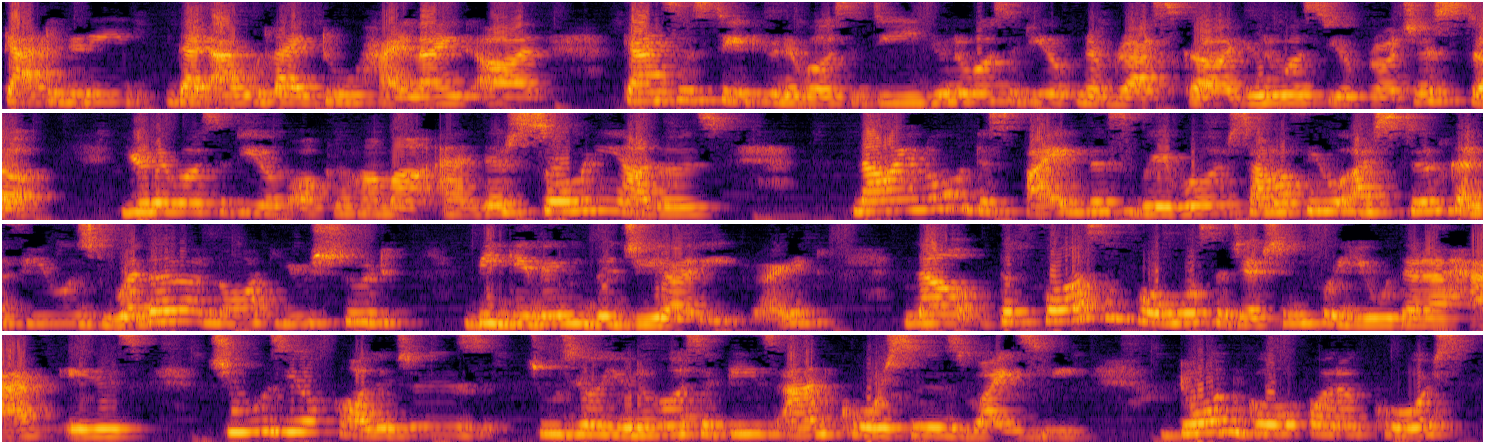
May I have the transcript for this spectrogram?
category that I would like to highlight are Kansas State University, University of Nebraska, University of Rochester, University of Oklahoma, and there's so many others. Now I know despite this waiver, some of you are still confused whether or not you should be giving the GRE, right? Now, the first and foremost suggestion for you that I have is choose your colleges, choose your universities and courses wisely. Don't go for a course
